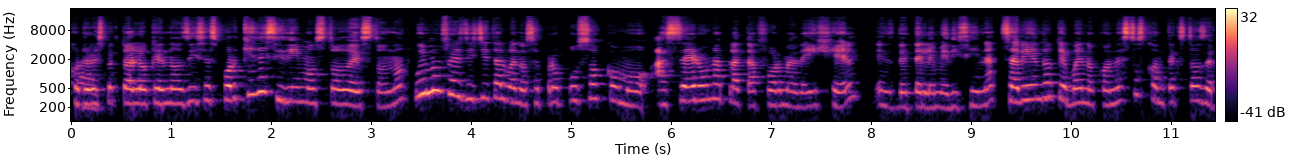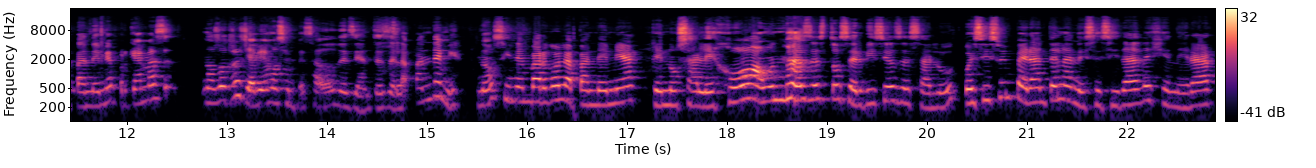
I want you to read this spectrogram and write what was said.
con respecto a lo que nos dices, ¿por qué decidimos todo esto, no? Women First Digital, bueno, se propuso como hacer una plataforma de e-health, de telemedicina, sabiendo que, bueno, con estos contextos de pandemia, porque además nosotros ya habíamos empezado desde antes de la pandemia, ¿no? Sin embargo, la pandemia que nos alejó aún más de estos servicios de salud, pues hizo imperante la necesidad de generar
